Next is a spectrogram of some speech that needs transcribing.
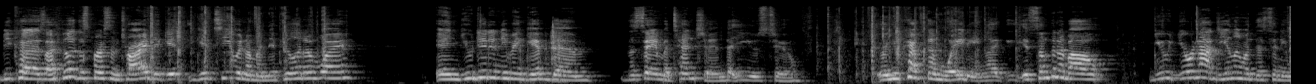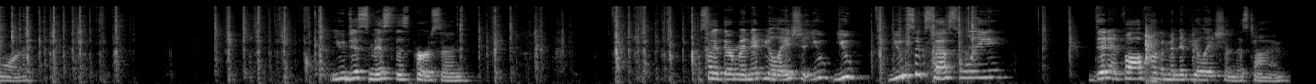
Because i feel like this person tried to get get to you in a manipulative way and you didn't even give them the same attention that you used to. Or you kept them waiting. Like it's something about you you're not dealing with this anymore. You dismiss this person. Like their manipulation. You, you, you successfully didn't fall for the manipulation this time.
